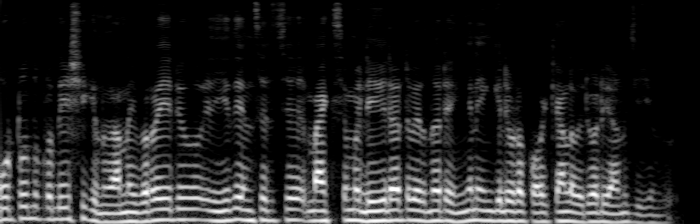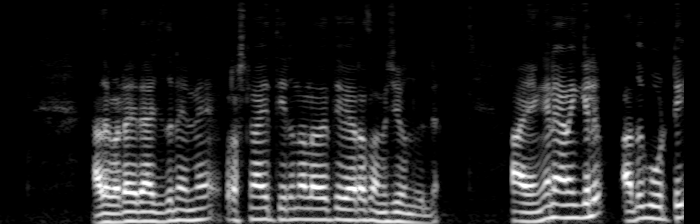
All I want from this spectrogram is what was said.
കൂട്ടുമെന്ന് പ്രതീക്ഷിക്കുന്നു. കാരണം ഇവരുടെ ഒരു രീതി അനുസരിച്ച് മാക്സിമം ലീഗലായിട്ട് വരുന്നവർ എങ്ങനെയെങ്കിലും ഇവിടെ കുറയ്ക്കാനുള്ള പരിപാടിയാണ് ചെയ്യുന്നത്. അതിവിടെ രാജ്യത്തിന് തന്നെ പ്രശ്നമായി തീരുന്നുള്ള കാര്യത്തിൽ വേറെ സംശയമൊന്നുമില്ല. ആ എങ്ങനെയാണെങ്കിലും അത് കൂട്ടി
